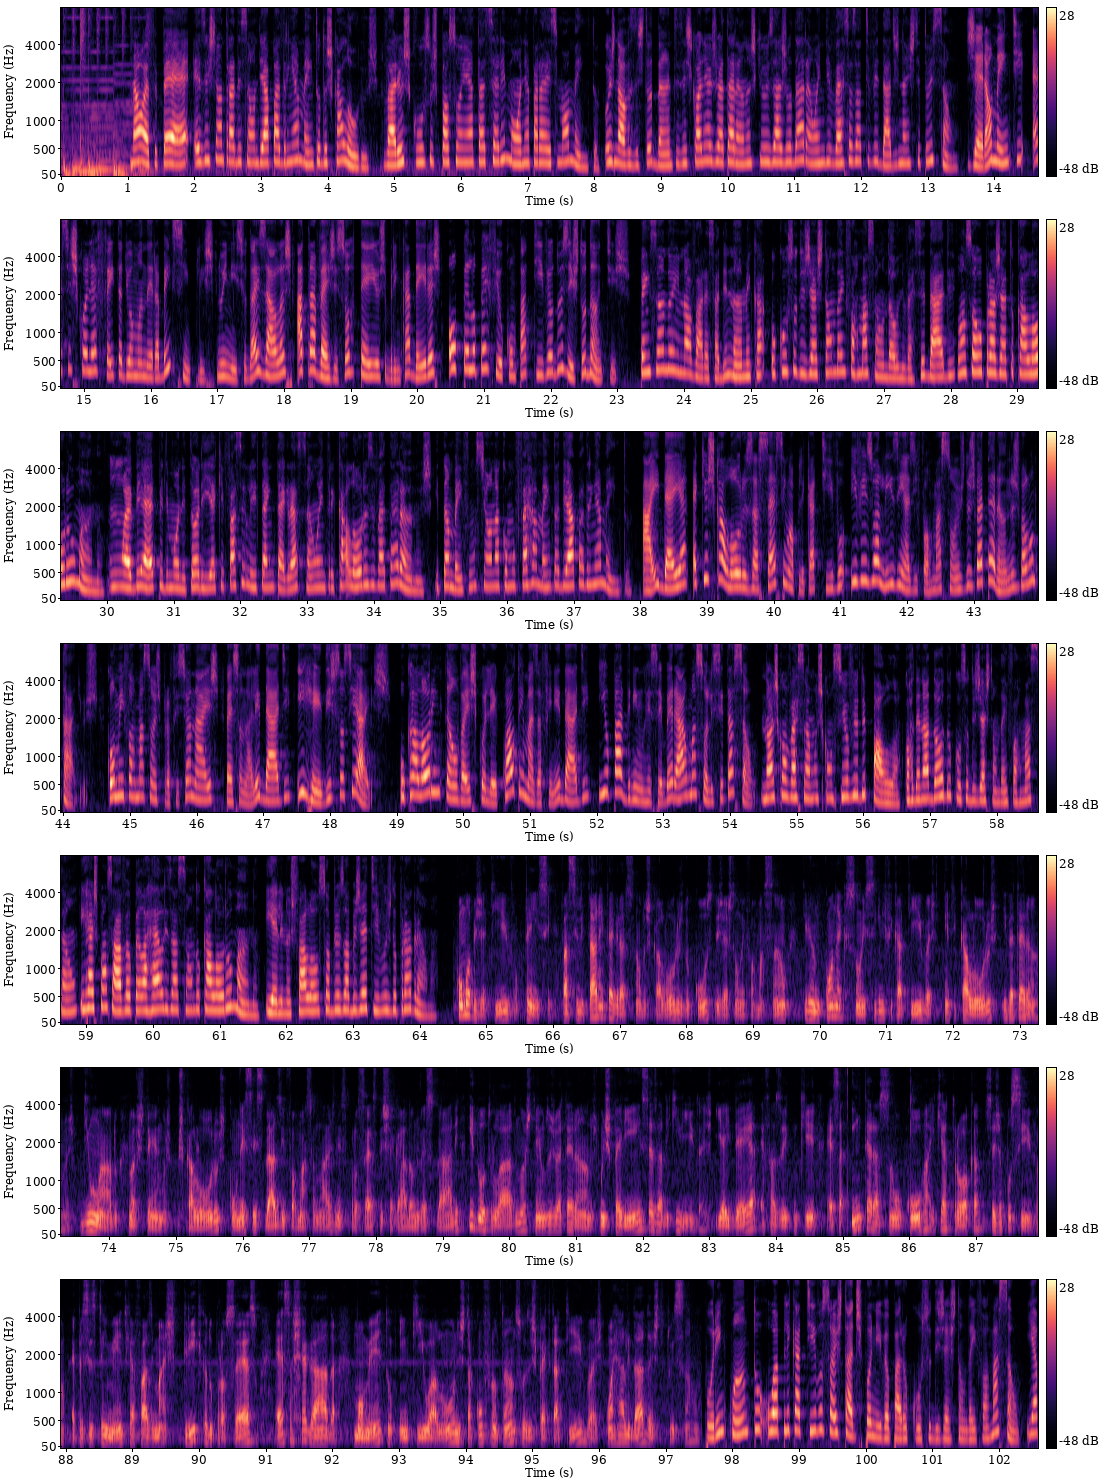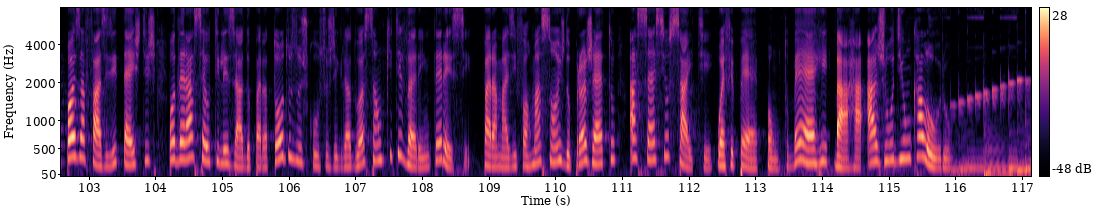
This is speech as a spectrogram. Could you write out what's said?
Na UFPE, existe uma tradição de apadrinhamento dos calouros. Vários cursos possuem até cerimônia para esse momento. Os novos estudantes escolhem os veteranos que os ajudarão em diversas atividades na instituição. Geralmente, essa escolha é feita de uma maneira bem simples, no início das aulas, através de sorteios, brincadeiras ou pelo perfil compatível dos estudantes. Pensando em inovar essa dinâmica, o curso de Gestão da Informação da Universidade lançou o projeto Calouro Humano, um web app de monitoria que facilita a integração entre calouros e veteranos e também funciona como ferramenta de apadrinhamento. A ideia é que os calouros acessem o aplicativo e visualizem as informações dos veteranos voluntários, como informações profissionais, personalidade e redes sociais. O calor então vai escolher qual tem mais afinidade e o padrinho receberá uma solicitação. Nós conversamos com Silvio de Paula, coordenador do curso de Gestão da Informação e responsável pela realização do calor humano, e ele nos falou sobre os objetivos do programa. Como objetivo, tem-se facilitar a integração dos calouros do curso de gestão da informação, criando conexões significativas entre calouros e veteranos. De um lado, nós temos os calouros com necessidades informacionais nesse processo de chegada à universidade, e do outro lado, nós temos os veteranos com experiências adquiridas. E a ideia é fazer com que essa interação ocorra e que a troca seja possível. É preciso ter em mente que a fase mais crítica do processo é essa chegada, momento em que o aluno está confrontado confrontando suas expectativas com a realidade da instituição. Por enquanto, o aplicativo só está disponível para o curso de Gestão da Informação e, após a fase de testes, poderá ser utilizado para todos os cursos de graduação que tiverem interesse. Para mais informações do projeto, acesse o site ufpe.br barra ajude um calouro.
